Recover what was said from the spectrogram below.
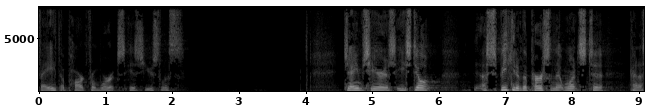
faith apart from works is useless? James here is he's still uh, speaking of the person that wants to kind of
